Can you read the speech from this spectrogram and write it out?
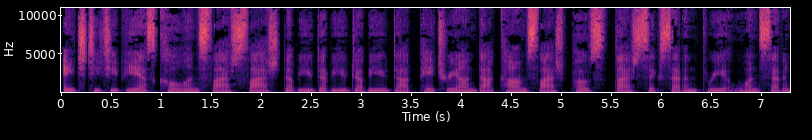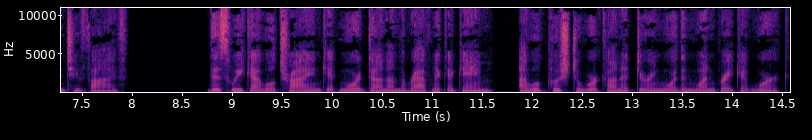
https colon slash slash www.patreon.com slash post slash 6731725. This week I will try and get more done on the Ravnica game. I will push to work on it during more than one break at work,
